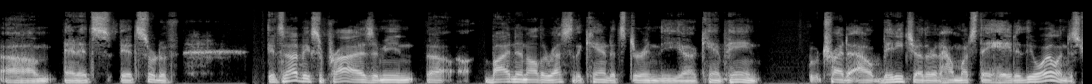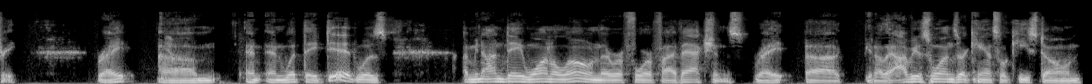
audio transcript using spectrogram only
Um, and it's it's sort of it's not a big surprise. I mean, uh, Biden and all the rest of the candidates during the uh, campaign tried to outbid each other at how much they hated the oil industry, right? Yeah. Um, and and what they did was, I mean, on day one alone, there were four or five actions, right? Uh, you know, the obvious ones are cancel Keystone.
